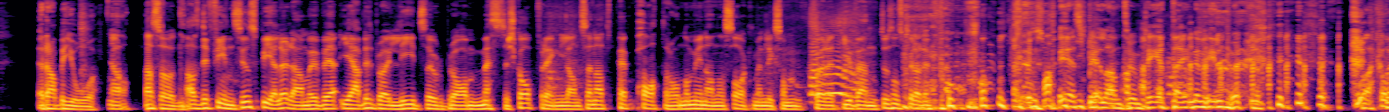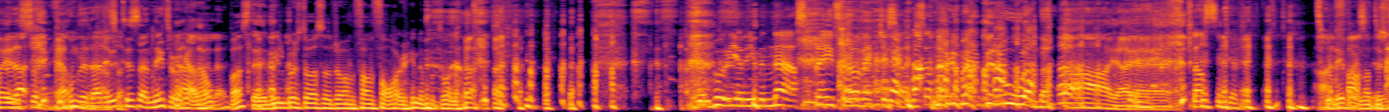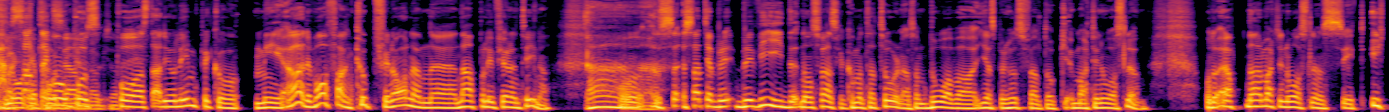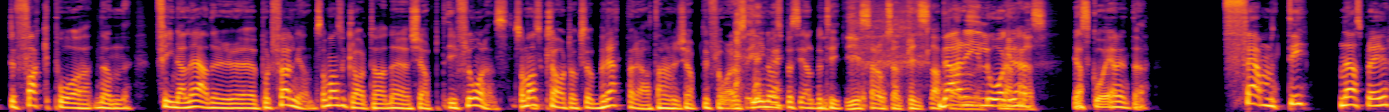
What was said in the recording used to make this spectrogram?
Rabiot. Ja. Alltså, Alltså det finns ju en spelare där. Han var jävligt bra i Leeds och har gjort bra mästerskap för England. Sen att Pep hatar honom är en annan sak, men liksom för ett Juventus som spelade fotboll. Spelar han trumpet där inne, Wilbur? Kom det, där, kom det där ut alltså? i sändning tror Jag jag? eller? hoppas det. Wilbur står alltså och drar en fanfar inne på toaletten. Jag började ju med nässpray för några veckor sedan, sen är man ju beroende. ah, ja, ja, ja. Klassiker. Ja, det är fan att du skulle Jag åka satt en på gång den på, också. på Stadio Olimpico med, ja det var fan cupfinalen eh, Napoli-Fiorentina. Och s- satt jag bre- bredvid de svenska kommentatorerna som då var Jesper Husfeldt och Martin Åslund. Och då öppnar Martin Åslund sitt ytterfack på den fina läderportföljen som han såklart hade köpt i Florens. Som han såklart också berättade att han hade köpt i Florens i någon speciell butik. Jag gissar också att prislappen Där i låg det, nämndes. jag skojar inte, 50 nässprayer.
